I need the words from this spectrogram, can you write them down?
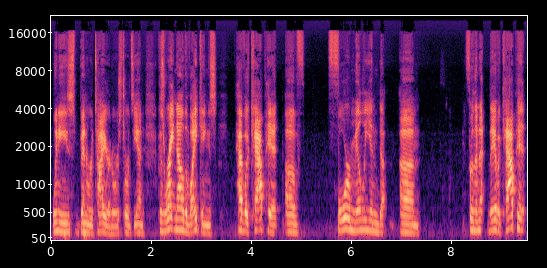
when he's been retired or is towards the end. Because right now, the Vikings have a cap hit of four million um, for the they have a cap hit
